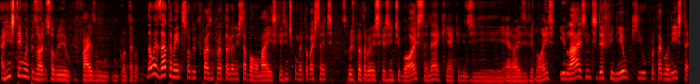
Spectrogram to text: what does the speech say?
A gente tem um episódio sobre o que faz um, um protagonista. Não exatamente sobre o que faz um protagonista bom, mas que a gente comentou bastante sobre os protagonistas que a gente gosta, né? Que é aquele de heróis e vilões. E lá a gente definiu que o protagonista,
